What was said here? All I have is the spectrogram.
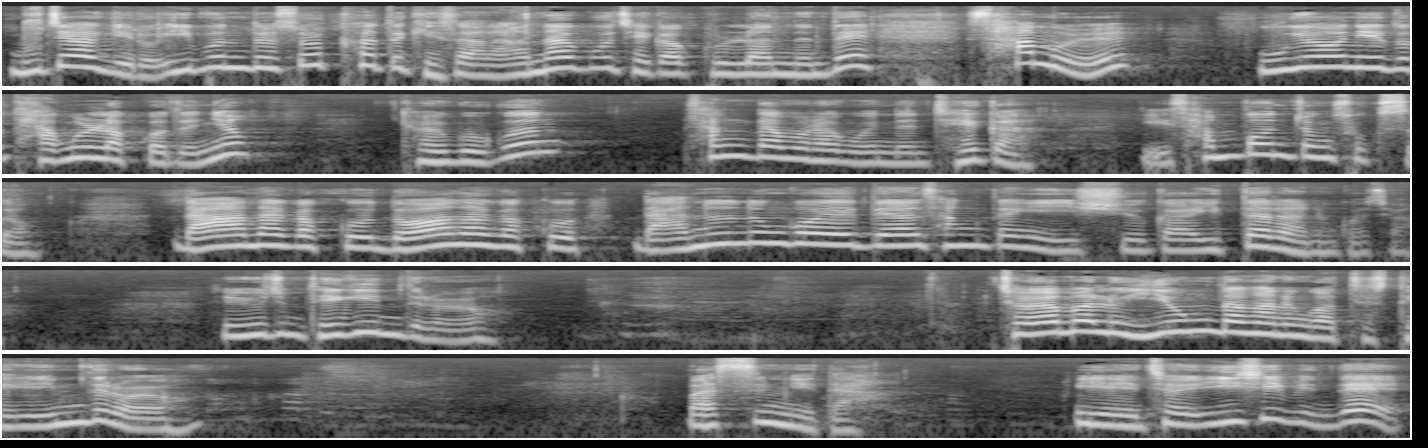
무작위로 이분들 솔카드 계산 안 하고 제가 골랐는데 3을 우연히도 다 골랐거든요. 결국은 상담을 하고 있는 제가 이 3번적 속성 나 하나 갖고 너 하나 갖고 나누는 거에 대한 상당히 이슈가 있다라는 거죠. 요즘 되게 힘들어요. 저야말로 이용당하는 것 같아서 되게 힘들어요. 맞습니다. 예, 저 20인데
